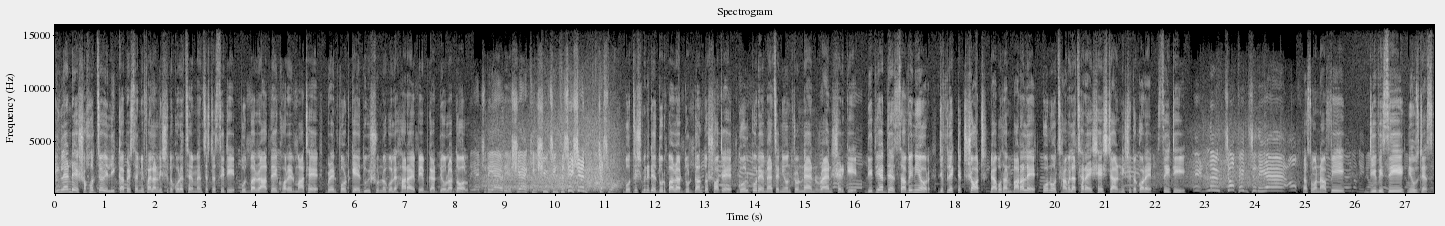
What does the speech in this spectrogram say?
ইংল্যান্ডে সহজ জয়ী লিগ কাপের সেমিফাইনাল নিশ্চিত করেছে ম্যানচেস্টার সিটি বুধবার রাতে ঘরের মাঠে ব্রেন্টফোর্ডকে দুই শূন্য গোলে হারায় পেপ গার্দিওলার দল. বত্রিশ মিনিটে দূরপাল্লার দুর্দান্ত শটে গোল করে ম্যাচে নিয়ন্ত্রণ নেন রায়ান শেরকি দ্বিতীয়ার্ধে সাভিনিওর ডিফ্লেক্টেড শট ব্যবধান বাড়ালে কোনো ঝামেলা ছাড়াই শেষ চার নিশ্চিত করে City Taswan Nafi DBC news desk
